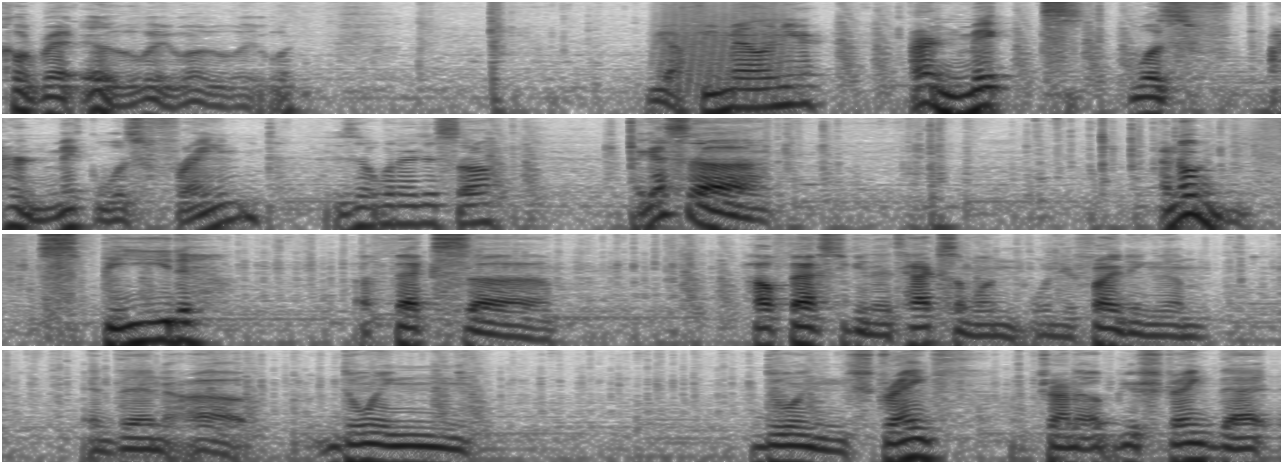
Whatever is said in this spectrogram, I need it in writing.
Code red. Oh, wait, wait, wait, what? We got female in here. I heard Mick was, I heard Mick was framed. Is that what I just saw? I guess, uh, I know speed affects, uh, how fast you can attack someone when you're fighting them. And then, uh, doing, doing strength, trying to up your strength, that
